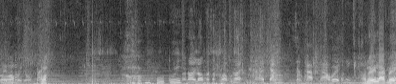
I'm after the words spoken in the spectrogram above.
สองเอาปะนี่ปูตัวน้อยลองมาสักรอบดูหน่อยหาจังสั่งภาพเงาเฮ้ยเอาเลยหลักเลย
